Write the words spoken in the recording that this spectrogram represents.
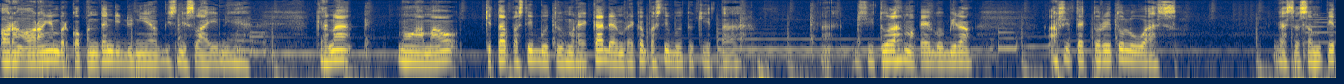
orang-orang yang berkompeten di dunia bisnis lainnya. Karena mau nggak mau kita pasti butuh mereka dan mereka pasti butuh kita. Nah di situlah makanya gue bilang arsitektur itu luas. Gak sesempit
